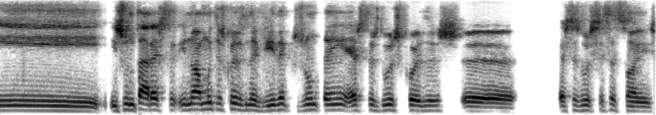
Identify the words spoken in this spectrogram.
E, e, juntar esta, e não há muitas coisas na vida que juntem estas duas coisas, uh, estas duas sensações.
